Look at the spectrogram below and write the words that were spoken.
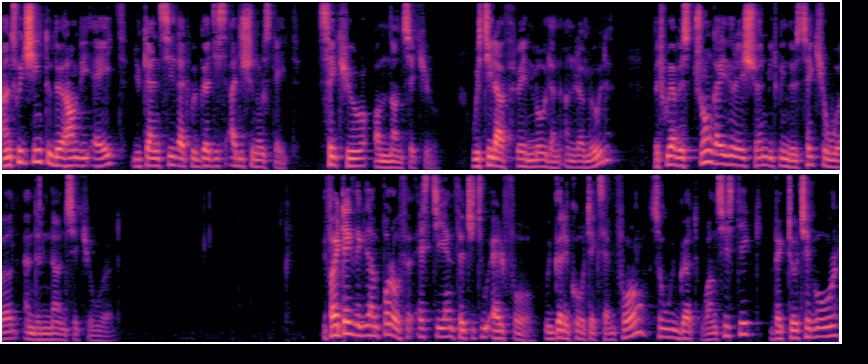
And switching to the ARMv8, you can see that we've got this additional state, secure or non-secure. We still have thread mode and handler mode, but we have a strong isolation between the secure world and the non-secure world. If I take the example of STM32L4, we've got a Cortex-M4, so we've got one SysTick, vector table,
